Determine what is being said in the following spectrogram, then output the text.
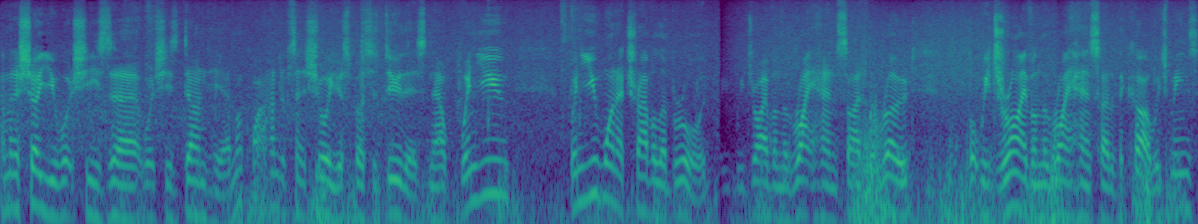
I'm going to show you what she's uh, what she's done here. I'm not quite 100% sure you're supposed to do this. Now, when you when you want to travel abroad, we drive on the right hand side of the road, but we drive on the right hand side of the car, which means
